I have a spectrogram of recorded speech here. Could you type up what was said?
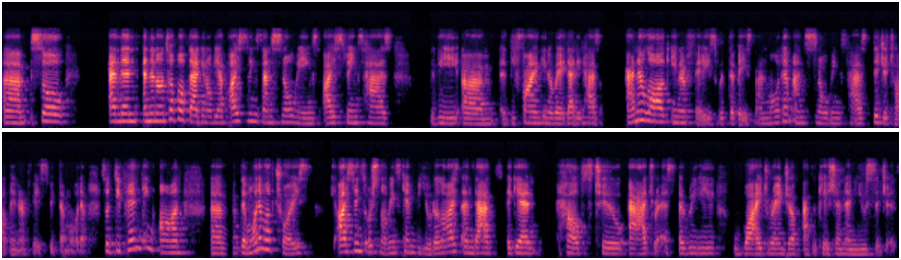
Um, so and then and then on top of that, you know, we have ice wings and snow wings. Ice wings has the um, defined in a way that it has analog interface with the baseband modem and Snowwings has digital interface with the modem. So depending on um, the modem of choice, Icewings or Snowwings can be utilized and that again helps to address a really wide range of application and usages.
